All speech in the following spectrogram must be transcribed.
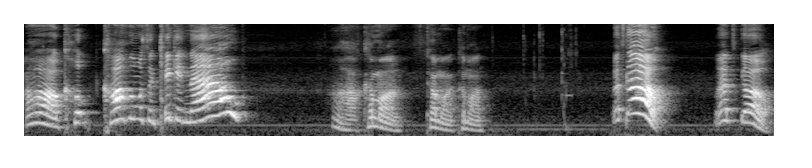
Oh, Co- Coughlin wants to kick it now? Oh, come on. Come on, come on. Let's go! Let's go.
